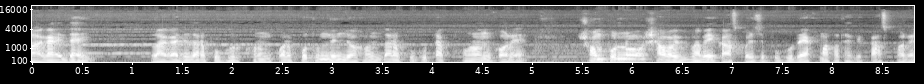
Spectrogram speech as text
লাগাই দেয় লাগাই দিয়ে তারা পুকুর খনন করে। প্রথম দিন যখন তারা পুকুরটা খনন করে, সম্পূর্ণ স্বাভাবিকভাবেই কাজ করেছে, পুকুরে এক মাথা থেকে কাজ করে।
